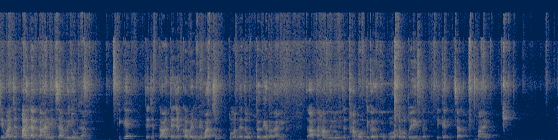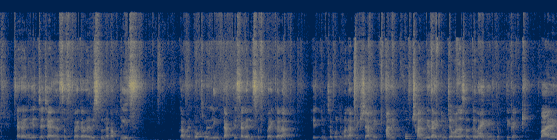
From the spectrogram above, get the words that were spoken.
जे माझ्या पहिल्या कहाणीचा व्हिडिओला ठीक आहे? त्याच्या का त्याच्या कमेंट मी वाचून तुम्हाला त्याचं उत्तर देणार आहे. तर आता हा व्हिडिओ इथं थांबवते कारण खूप मोठा होतो एकदम ठीक आहे? चला बाय सगळ्यांनी याच्या चॅनल सबस्क्राईब करायला विसरू नका. प्लीज कमेंट बॉक्समध्ये लिंक टाकते सगळ्यांनी सबस्क्राईब करा. हेच तुमच्याकडून मला अपेक्षा आहे. आणि खूप छान मी राहीन तुमच्या मनासारखं राहीन एकदम. ठीक आहे? बाय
